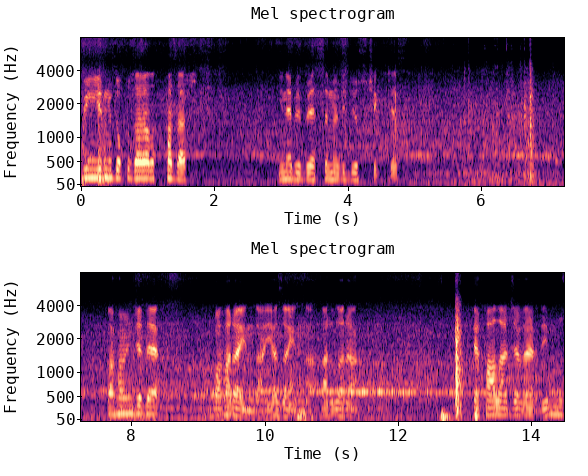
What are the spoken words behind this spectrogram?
Bugün 29 Aralık Pazar. Yine bir besleme videosu çekeceğiz. Daha önce de bahar ayında, yaz ayında arılara defalarca verdiğim muz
